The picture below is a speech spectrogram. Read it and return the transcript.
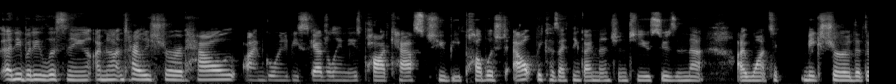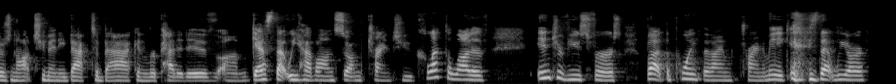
anybody listening, I'm not entirely sure of how I'm going to be scheduling these podcasts to be published out because I think I mentioned to you, Susan, that I want to make sure that there's not too many back to back and repetitive um, guests that we have on. So I'm trying to collect a lot of interviews first. But the point that I'm trying to make is that we are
